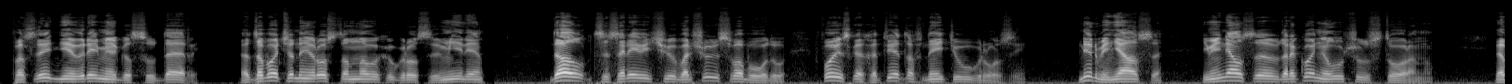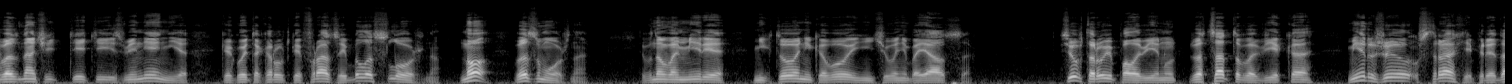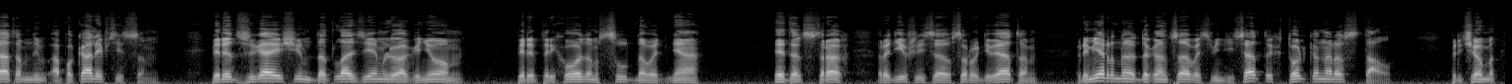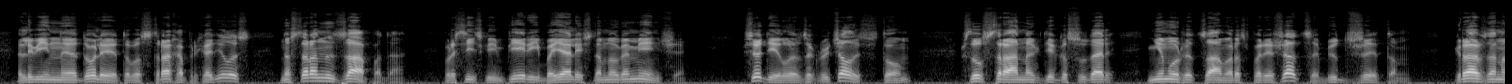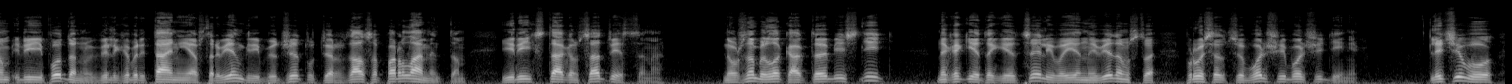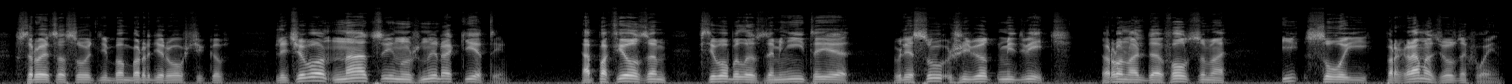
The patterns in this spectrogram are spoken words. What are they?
В последнее время государь озабоченный ростом новых угроз в мире, дал цесаревичу большую свободу в поисках ответов на эти угрозы. Мир менялся, и менялся в далеко не лучшую сторону. Обозначить эти изменения какой-то короткой фразой было сложно, но возможно. В новом мире никто никого и ничего не боялся. Всю вторую половину XX века мир жил в страхе перед атомным апокалипсисом, перед сжигающим дотла землю огнем, перед приходом судного дня. Этот страх, родившийся в 49-м, примерно до конца 80-х только нарастал. Причем львиная доля этого страха приходилась на стороны Запада. В Российской империи боялись намного меньше. Все дело заключалось в том, что в странах, где государь не может сам распоряжаться бюджетом, Гражданам или подданным в Великобритании и Австро-Венгрии бюджет утверждался парламентом и Рейхстагом соответственно. Нужно было как-то объяснить, на какие такие цели военные ведомства просят все больше и больше денег. Для чего строятся сотни бомбардировщиков? Для чего нации нужны ракеты? Апофеозом всего было знаменитое «В лесу живет медведь» Рональда Фолсума и СОИ, программа «Звездных войн».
